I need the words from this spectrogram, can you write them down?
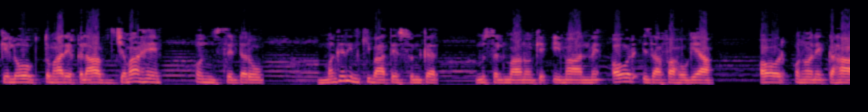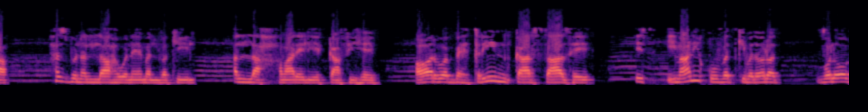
کہ لوگ تمہارے خلاف جمع ہیں، ان سے ڈرو۔ مگر ان کی باتیں سن کر مسلمانوں کے ایمان میں اور اضافہ ہو گیا اور انہوں نے کہا حسب اللہ و نعم الوکیل، اللہ ہمارے لیے کافی ہے اور وہ بہترین کارساز ہے۔ اس ایمانی قوت کی بدولت وہ لوگ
